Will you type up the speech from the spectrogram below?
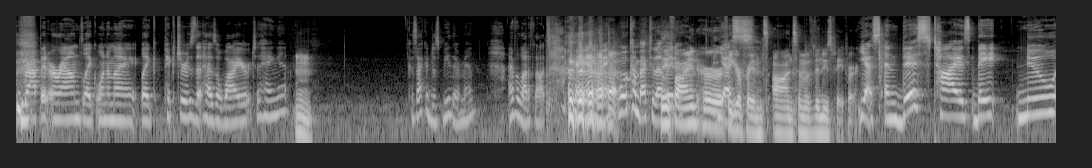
wrap it around like one of my like pictures that has a wire to hang it. Mm. Cause I could just be there, man. I have a lot of thoughts. Okay, anyway, we'll come back to that They later. find her Yes. fingerprints on some of the newspaper. Yes, and this ties. They knew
